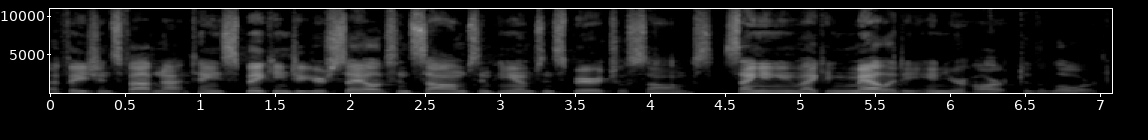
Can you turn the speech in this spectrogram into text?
Ephesians 5:19, speaking to yourselves in psalms and hymns and spiritual songs, singing and making melody in your heart to the Lord.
